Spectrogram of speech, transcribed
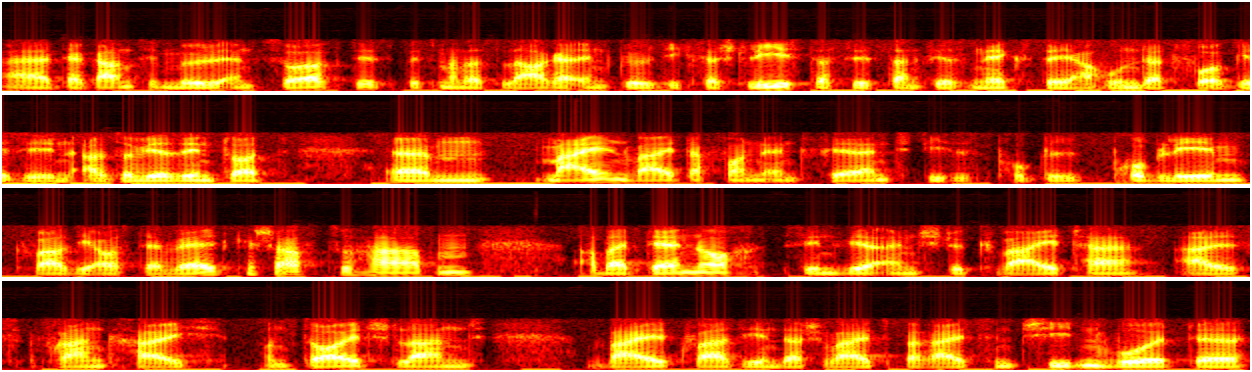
äh, der ganze Müll entsorgt ist, bis man das Lager endgültig verschließt, das ist dann fürs nächste Jahrhundert vorgesehen. Also wir sind dort ähm, meilenweit davon entfernt, dieses Pro Problem quasi aus der Welt geschafft zu haben. Aber dennoch sind wir ein Stück weiter als Frankreich und Deutschland, weil quasi in der Schweiz bereits entschieden wurde,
